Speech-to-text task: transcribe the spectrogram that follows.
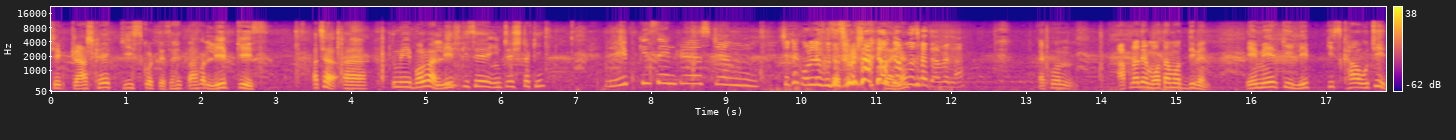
সে ক্রাশ খেয়ে কিস করতে চায় তা আবার লিপ কিস আচ্ছা তুমি বলবা লিপ কিসে ইন্টারেস্টটা কি? লিপ কিসে ইন্টারেস্ট সেটা করলে বোঝা যাবে না? বোঝা যাবে না। এখন আপনাদের মতামত দিবেন। এই মেয়ের কি লিপ কিস খাওয়া উচিত?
